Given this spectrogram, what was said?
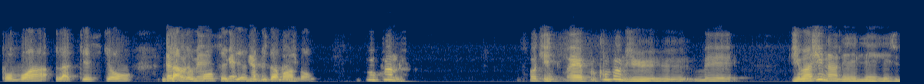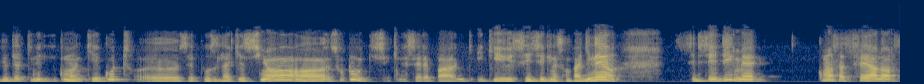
Pour moi, la question, la réponse mais- est bien mais évidemment non. Pour comprendre. Ok, pour comprendre, je, mais j'imagine hein, les, les, les auditeurs qui, comment, qui écoutent euh, se posent la question, euh, surtout ceux qui ne seraient pas, qui, ceux qui ne sont pas guinéens, c'est de se dire, mais comment ça se fait alors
